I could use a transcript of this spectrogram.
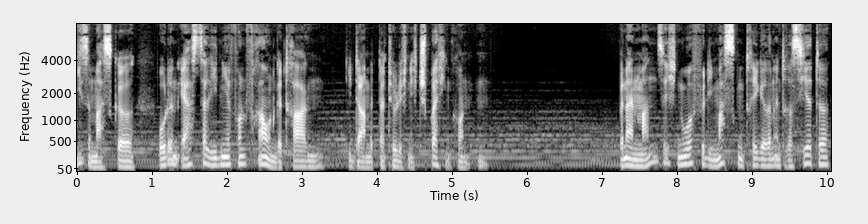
Diese Maske wurde in erster Linie von Frauen getragen, die damit natürlich nicht sprechen konnten. Wenn ein Mann sich nur für die Maskenträgerin interessierte,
